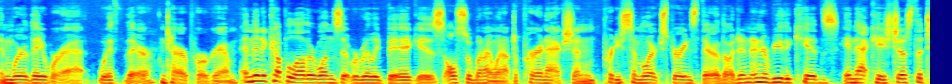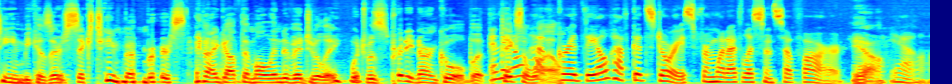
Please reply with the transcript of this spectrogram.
and where they were at with their entire program. And then a couple other ones that were really big is also when I went out to Prayer in Action, pretty similar experience there, though I didn't interview the kids. In that case, just the team because there's six team members and I got them all individually, which was pretty darn cool, but And it takes a while. have good. They all have good stories from what I've listened so far. Yeah. Yeah.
